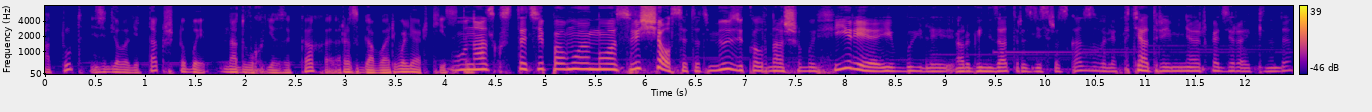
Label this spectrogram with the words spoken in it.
А тут сделали так, чтобы на двух языках разговаривали артисты. У нас, кстати, по-моему, освещался этот мюзикл в нашем эфире, и были организаторы здесь рассказывали. В театре имени Аркадия Райкина, да?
